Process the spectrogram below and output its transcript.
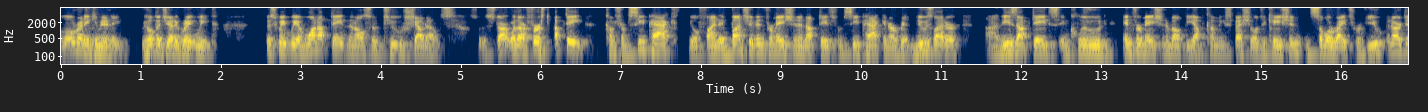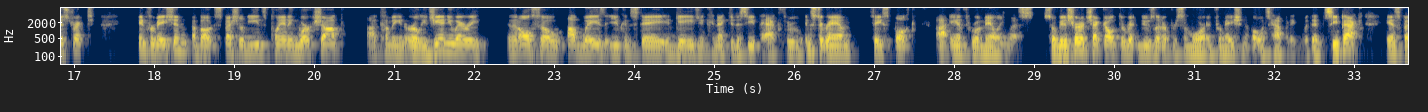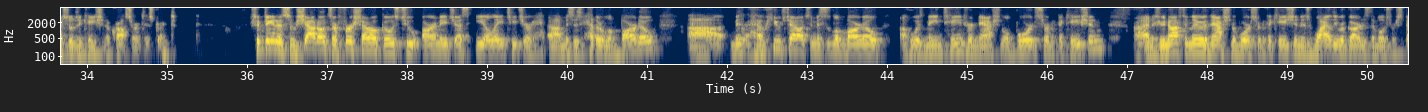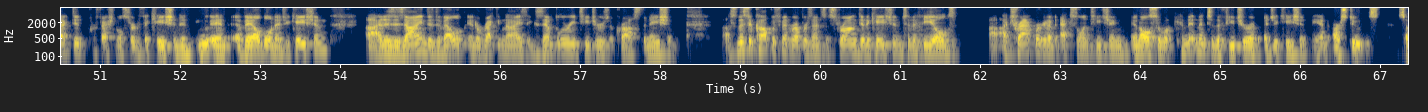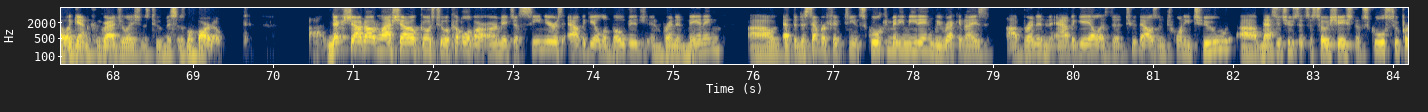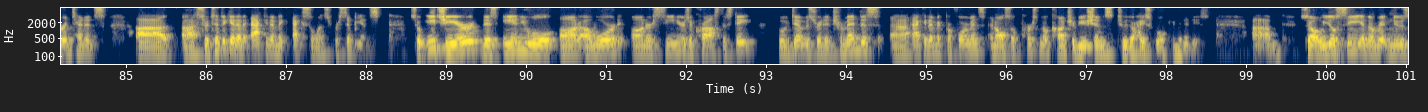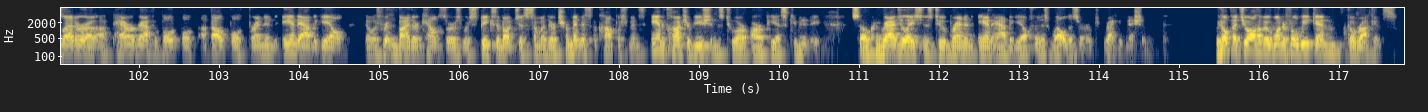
Hello, Reading community. We hope that you had a great week. This week we have one update and then also two shout outs. So to start with our first update comes from CPAC. You'll find a bunch of information and updates from CPAC in our written newsletter. Uh, these updates include information about the upcoming special education and civil rights review in our district, information about special needs planning workshop uh, coming in early January, and then also uh, ways that you can stay engaged and connected to CPAC through Instagram, Facebook, uh, and through a mailing list. So be sure to check out the written newsletter for some more information about what's happening within CPAC and special education across our district. Shifting into some shout outs, our first shout out goes to RMHS ELA teacher, uh, Mrs. Heather Lombardo. Uh, a huge shout out to Mrs. Lombardo, uh, who has maintained her national board certification. Uh, and if you're not familiar with national board certification, is widely regarded as the most respected professional certification in, in available in education uh, and is designed to develop and to recognize exemplary teachers across the nation. Uh, so this accomplishment represents a strong dedication to the field, uh, a track record of excellent teaching, and also a commitment to the future of education and our students. So again, congratulations to Mrs. Lombardo. Uh, next shout out and last shout out goes to a couple of our RMHS seniors, Abigail Lebovich and Brendan Manning. Uh, at the December 15th school committee meeting, we recognize uh, Brendan and Abigail as the 2022 uh, Massachusetts Association of School Superintendents uh, uh, Certificate of Academic Excellence recipients. So each year, this annual on award honors seniors across the state who have demonstrated tremendous academic performance and also personal contributions to their high school communities. Um, so you'll see in the written newsletter a, a paragraph about both, about both Brendan and Abigail that was written by their counselors, which speaks about just some of their tremendous accomplishments and contributions to our RPS community. So congratulations to Brendan and Abigail for this well-deserved recognition. We hope that you all have a wonderful weekend. Go Rockets.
